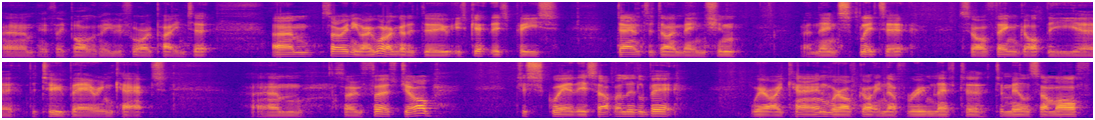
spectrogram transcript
um, if they bother me before I paint it. Um, so anyway what I'm going to do is get this piece down to dimension and then split it so I've then got the uh, the two bearing caps. Um, so first job just square this up a little bit where I can where I've got enough room left to, to mill some off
